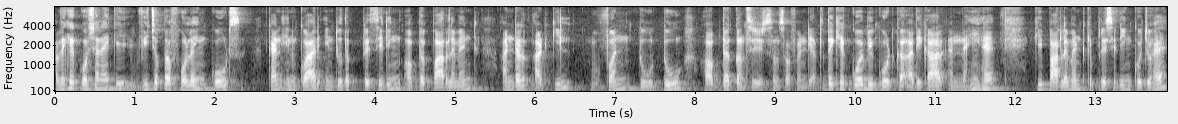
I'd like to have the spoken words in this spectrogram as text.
अब देखिए क्वेश्चन है कि which of the following courts can inquire into the proceeding of the parliament under article one two two of the constitution of India तो देखिए, कोई भी कोर्ट का अधिकार नहीं है कि पार्लियामेंट के प्रेसिडिंग को जो है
